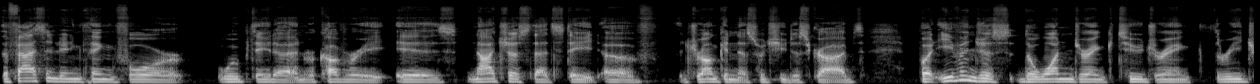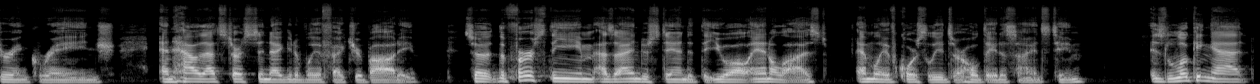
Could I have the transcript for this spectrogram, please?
the fascinating thing for whoop data and recovery is not just that state of drunkenness which you described but even just the one drink two drink three drink range and how that starts to negatively affect your body so the first theme as i understand it that you all analyzed Emily, of course, leads our whole data science team, is looking at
